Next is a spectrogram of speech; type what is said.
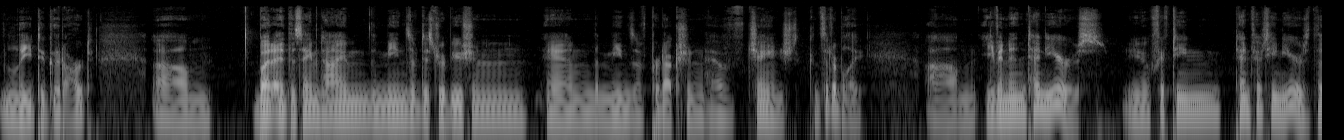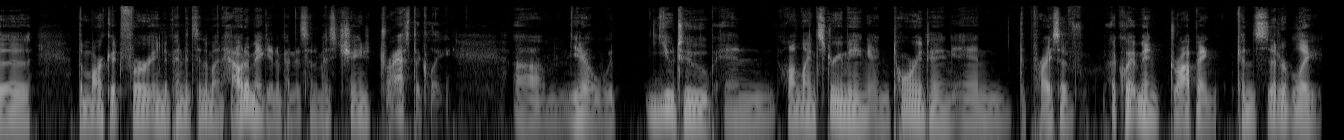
lead to good art. Um, but at the same time, the means of distribution and the means of production have changed considerably. Um, even in 10 years, you know, 15, 10, 15 years, the, the market for independent cinema and how to make independent cinema has changed drastically. Um, you know, with YouTube and online streaming and torrenting and the price of equipment dropping considerably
